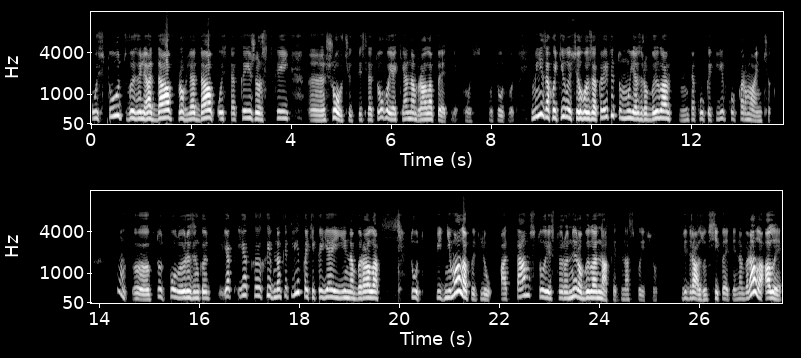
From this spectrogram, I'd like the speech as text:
ось тут виглядав, проглядав ось такий жорсткий е, шовчик після того, як я набрала петлі. Ось, отут от. Мені захотілося його закрити, тому я зробила таку кетлівку в карманчик. Ну, е, тут полою резинкою, як, як хибна кетлівка, тільки я її набирала тут, піднімала петлю, а там з тої сторони робила накид на спицю. Відразу всі петлі набирала, але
